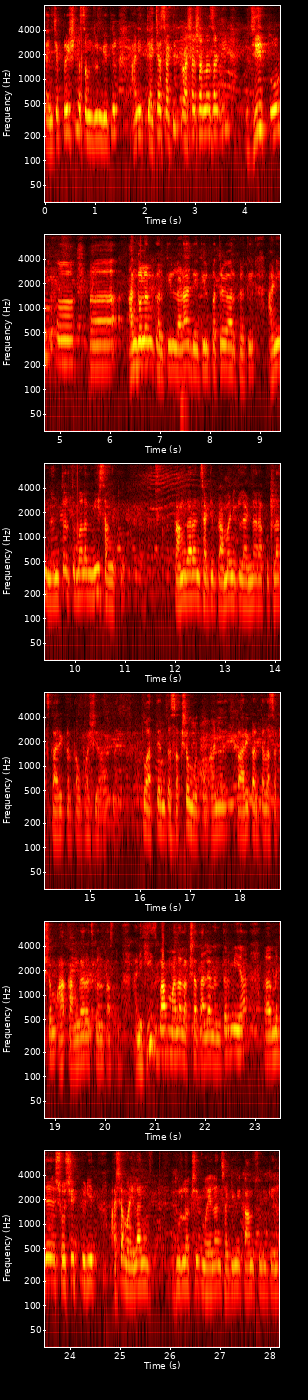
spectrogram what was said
त्यांचे प्रश्न समजून घेतील आणि त्याच्यासाठी प्रशासनासाठी जी तोड आंदोलन करतील लढा देतील पत्रव्यवहार करतील आणि नंतर तुम्हाला मी सांगतो कामगारांसाठी प्रामाणिक लढणारा कुठलाच कार्यकर्ता उपाशी राहत नाही. तो अत्यंत सक्षम होतो आणि कार्यकर्त्याला सक्षम हा कामगारच करत असतो. आणि हीच बाब मला लक्षात आल्यानंतर मी या म्हणजे शोषित पीडित अशा महिलां दुर्लक्षित महिलांसाठी मी काम सुरू केलं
